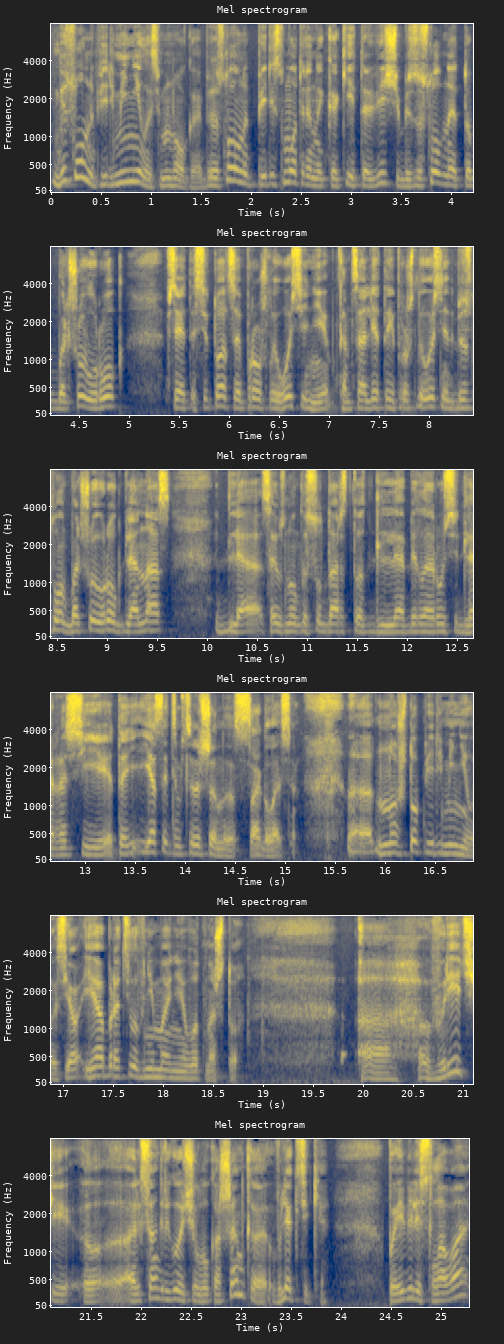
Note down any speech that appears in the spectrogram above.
Безусловно, переменилось многое, безусловно, пересмотрены какие-то вещи, безусловно, это большой урок. Вся эта ситуация прошлой осени, конца лета и прошлой осени, это, безусловно, большой урок для нас, для союзного государства, для Беларуси, для России. Это, я с этим совершенно согласен. Но что переменилось? Я, я обратил внимание вот на что. А, в речи э, Александра Григорьевича Лукашенко в лексике появились слова,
